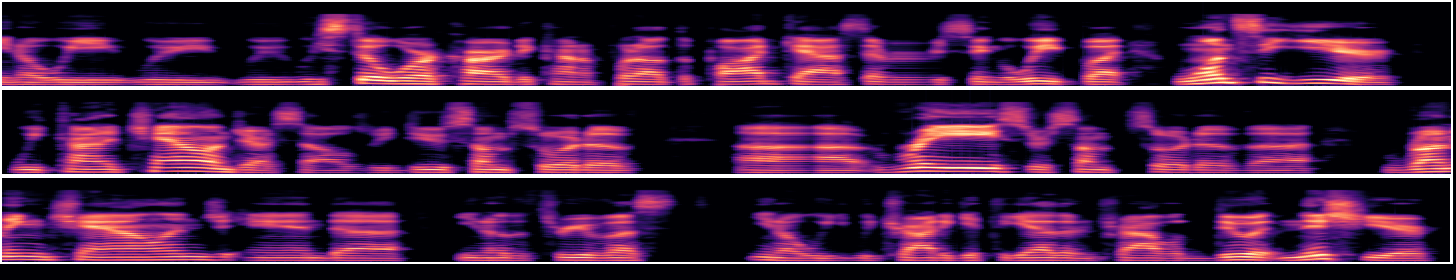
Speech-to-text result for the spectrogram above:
you know we we we we still work hard to kind of put out the podcast every single week. But once a year we kind of challenge ourselves. We do some sort of uh race or some sort of uh running challenge. And uh you know the three of us you know we we try to get together and travel to do it. And this year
